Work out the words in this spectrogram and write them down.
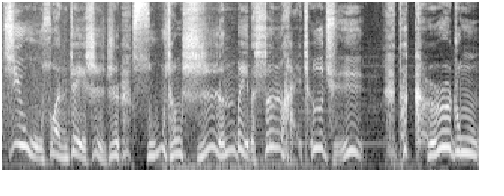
就算这是只俗称食人贝的深海砗磲，它壳中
